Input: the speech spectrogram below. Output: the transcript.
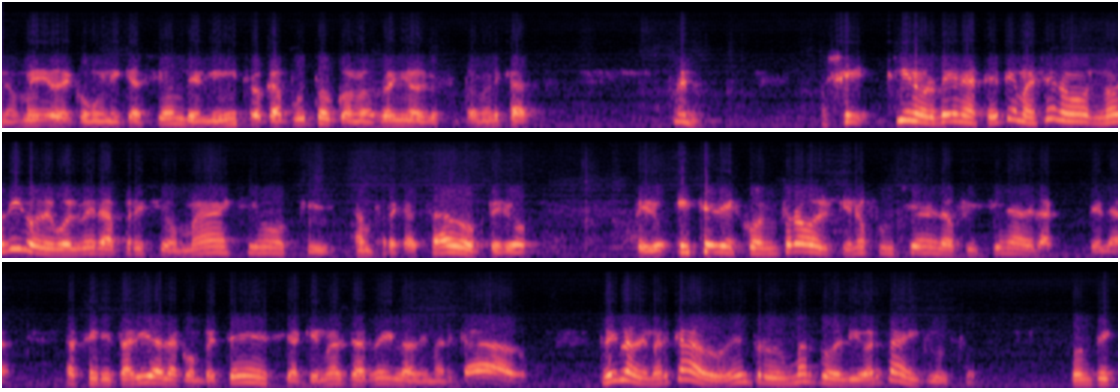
los medios de comunicación, del ministro Caputo con los dueños de los supermercados. Bueno, no sé, ¿quién ordena este tema? Yo no, no digo de volver a precios máximos que han fracasado, pero pero este descontrol, que no funciona en la oficina de la, de la, Secretaría de la Competencia, que no haya regla de mercado, regla de mercado dentro de un marco de libertad incluso, donde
